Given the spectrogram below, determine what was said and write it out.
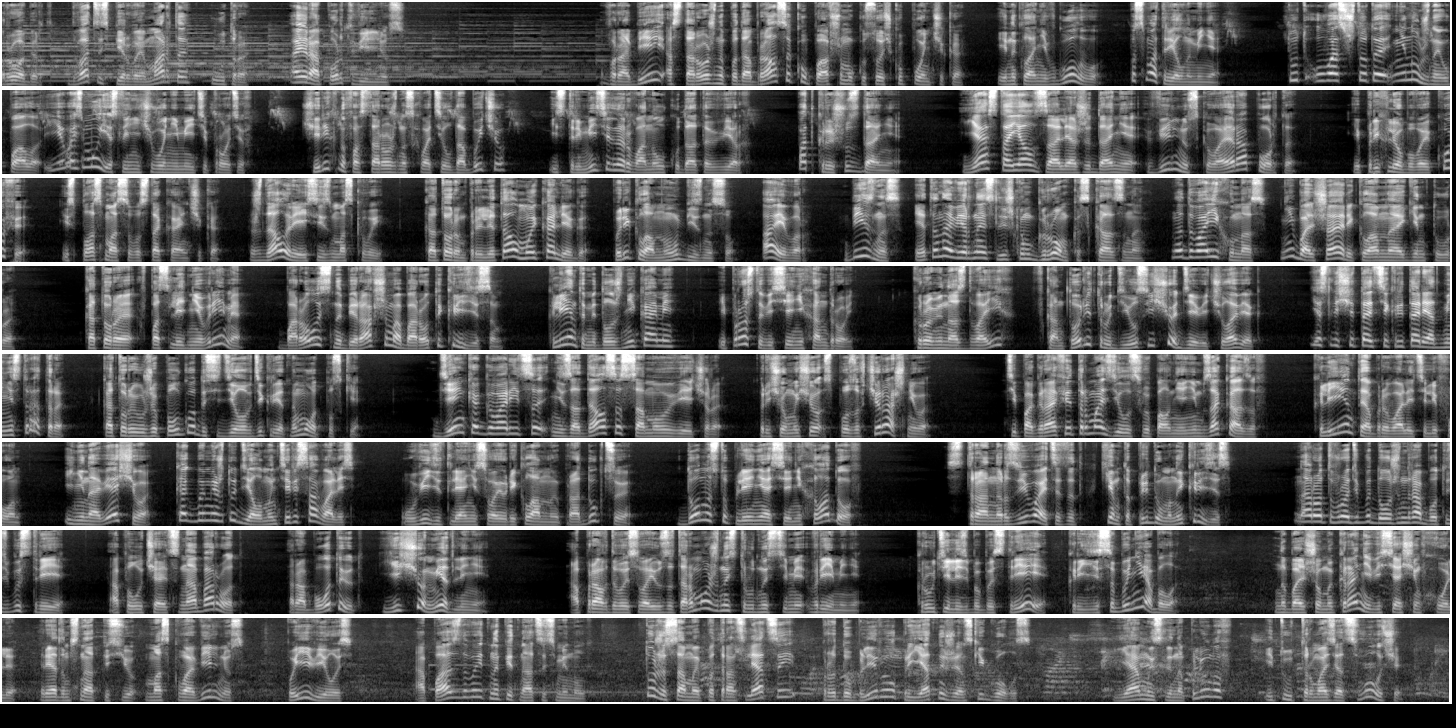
Роберт, 21 марта, утро. Аэропорт Вильнюс. Воробей осторожно подобрался к упавшему кусочку пончика и, наклонив голову, посмотрел на меня. «Тут у вас что-то ненужное упало, я возьму, если ничего не имеете против». Чирикнув, осторожно схватил добычу и стремительно рванул куда-то вверх, под крышу здания. Я стоял в зале ожидания Вильнюсского аэропорта и, прихлебывая кофе, из пластмассового стаканчика, ждал рейс из Москвы, которым прилетал мой коллега по рекламному бизнесу, Айвор. Бизнес – это, наверное, слишком громко сказано. На двоих у нас небольшая рекламная агентура, которая в последнее время боролась с набиравшим обороты кризисом, клиентами-должниками и просто весенней хандрой. Кроме нас двоих, в конторе трудилось еще 9 человек, если считать секретаря-администратора который уже полгода сидела в декретном отпуске. День, как говорится, не задался с самого вечера, причем еще с позавчерашнего. Типография тормозила с выполнением заказов. Клиенты обрывали телефон и ненавязчиво, как бы между делом интересовались, увидят ли они свою рекламную продукцию до наступления осенних холодов. Странно развивается этот кем-то придуманный кризис. Народ вроде бы должен работать быстрее – а получается наоборот. Работают еще медленнее. Оправдывая свою заторможенность трудностями времени. Крутились бы быстрее, кризиса бы не было. На большом экране, висящем в холле, рядом с надписью «Москва-Вильнюс», появилось «Опаздывает на 15 минут». То же самое по трансляции продублировал приятный женский голос. Я мысленно плюнув, и тут тормозят сволочи,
